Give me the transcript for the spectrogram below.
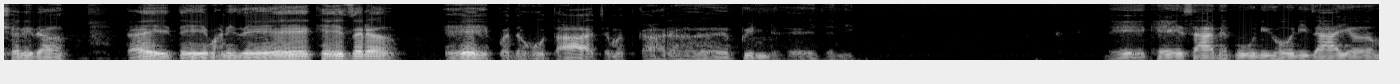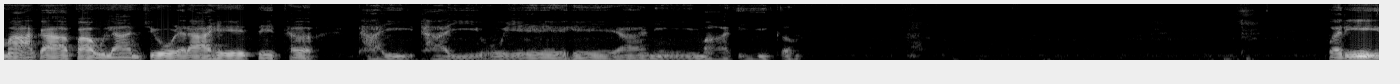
शरीर तै ते म्हणजे खेचर हे पद होता चमत्कार पिंड जनी. देखे साधकू निघोनी जाय मागा पाऊलांची ओळ राहे तेथ. ठाई ठाई होये हे आणि मादिक परी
